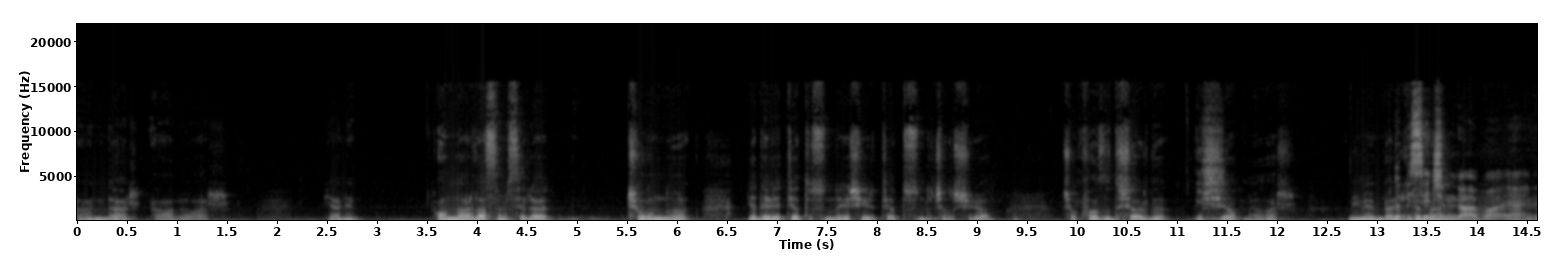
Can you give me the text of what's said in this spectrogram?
Önder abi var. Yani onlar da aslında mesela çoğunluğu ya devlet tiyatrosunda ya şehir tiyatrosunda çalışıyor. Çok fazla dışarıda iş yapmıyorlar. Bilmiyorum Bu belki da bir de ben- seçim galiba yani.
